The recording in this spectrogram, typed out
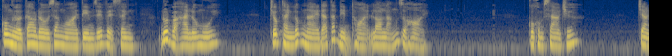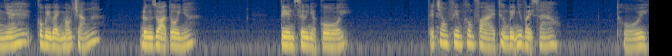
Cô ngửa cao đầu ra ngoài tìm giấy vệ sinh, Đút vào hai lỗ mũi. Trúc Thành lúc này đã tắt điện thoại, lo lắng rồi hỏi. Cô không sao chứ? Chẳng nhé cô bị bệnh máu trắng á? Đừng dọa tôi nhé. Tiên sư nhà cô ấy. Thế trong phim không phải thường bị như vậy sao? Thôi,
